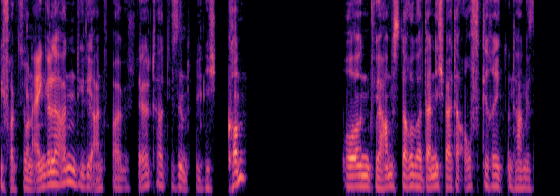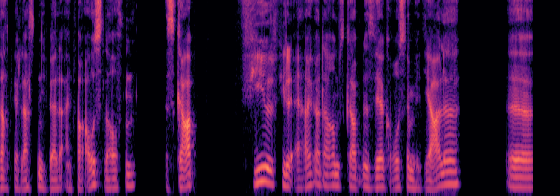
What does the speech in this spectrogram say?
die Fraktion eingeladen, die die Anfrage gestellt hat. Die sind natürlich nicht gekommen. Und wir haben uns darüber dann nicht weiter aufgeregt und haben gesagt, wir lassen die Welle einfach auslaufen. Es gab viel, viel Ärger darum. Es gab eine sehr große mediale, äh,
